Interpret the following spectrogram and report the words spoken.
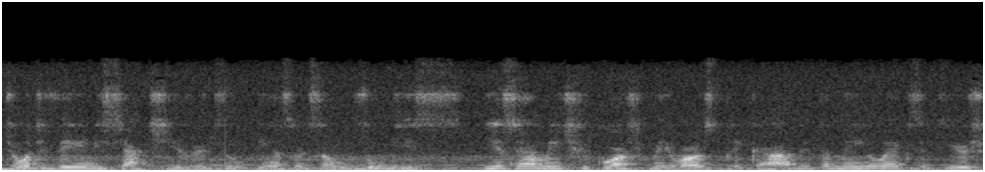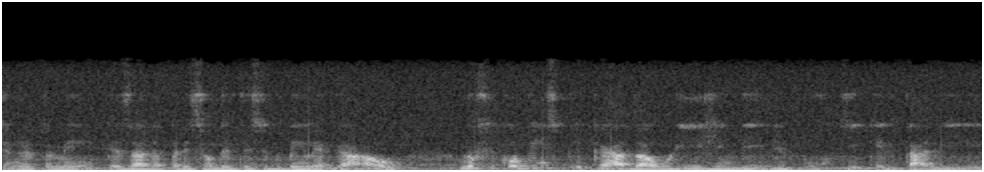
De onde veio a iniciativa? Eles não pensam, eles são zumbis. Isso realmente ficou, acho meio mal explicado. E também o Executioner também, apesar da aparição dele ter sido bem legal, não ficou bem explicado a origem dele, por que, que ele está ali,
